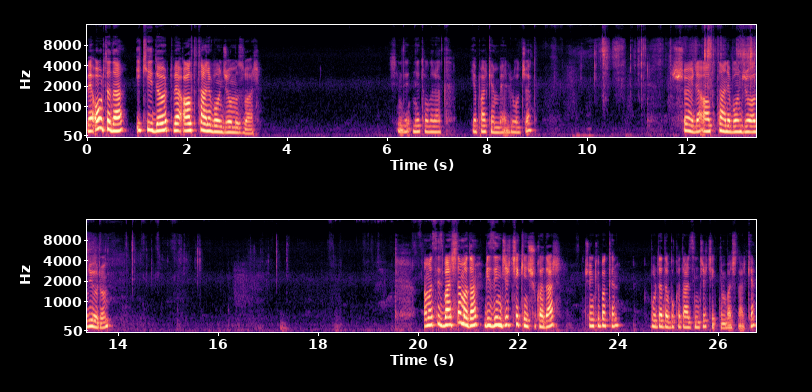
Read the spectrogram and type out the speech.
Ve ortada 2, 4 ve 6 tane boncuğumuz var. Şimdi net olarak yaparken belli olacak. Şöyle 6 tane boncuğu alıyorum. Ama siz başlamadan bir zincir çekin şu kadar. Çünkü bakın Burada da bu kadar zincir çektim başlarken.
